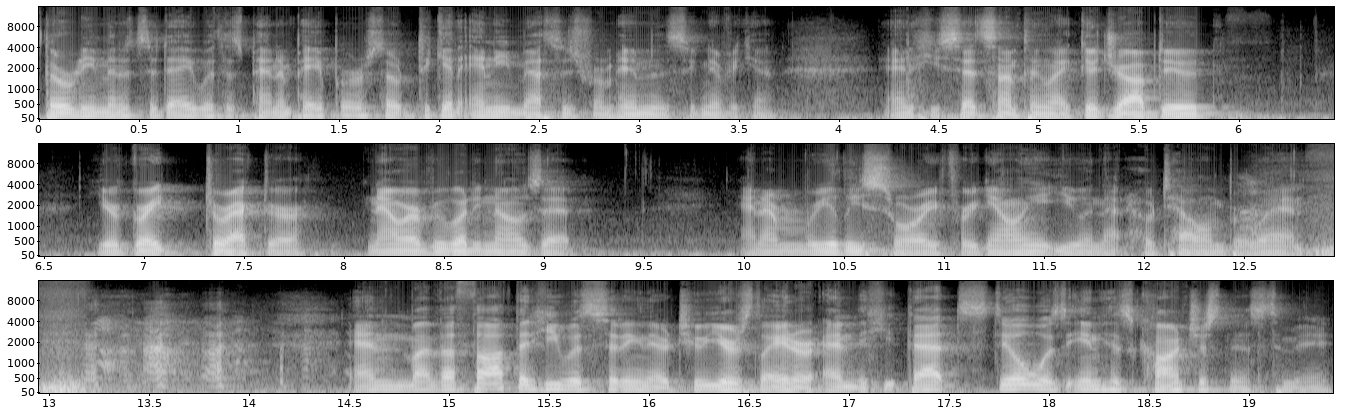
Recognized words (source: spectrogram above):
30 minutes a day with his pen and paper. So to get any message from him is significant. And he said something like, Good job, dude. You're a great director. Now everybody knows it. And I'm really sorry for yelling at you in that hotel in Berlin. and my, the thought that he was sitting there two years later and he, that still was in his consciousness to me,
